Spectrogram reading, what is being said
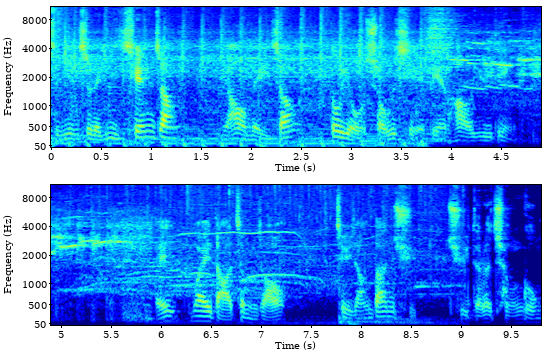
只印制了一千张，然后每张都有手写编号预定。哎，歪打正着，这张单曲取得了成功。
